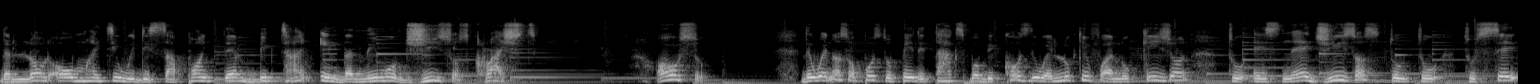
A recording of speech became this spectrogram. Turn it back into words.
the Lord Almighty will disappoint them big time in the name of Jesus Christ. Also, they were not supposed to pay the tax, but because they were looking for an occasion to ensnare Jesus, to, to, to say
